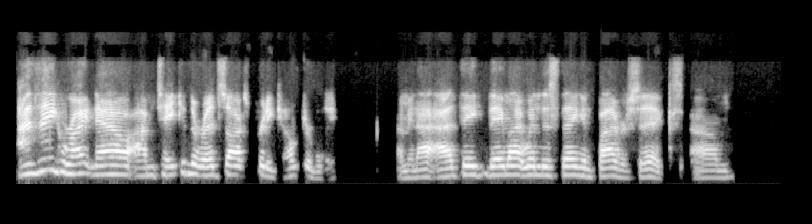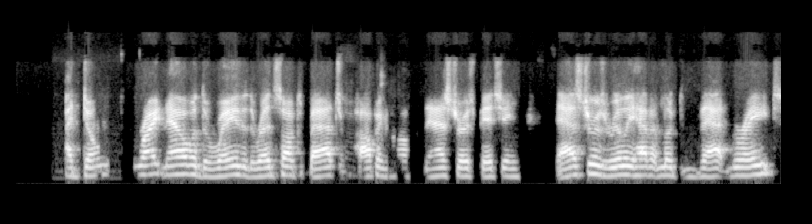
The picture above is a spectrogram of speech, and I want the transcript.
I think right now I'm taking the Red Sox pretty comfortably. I mean, I, I think they might win this thing in five or six. Um, I don't right now with the way that the Red Sox bats are popping off the Astros pitching. The Astros really haven't looked that great.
